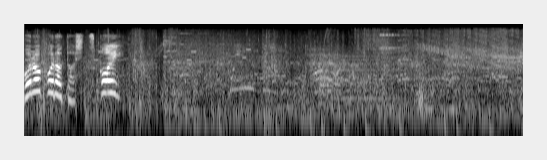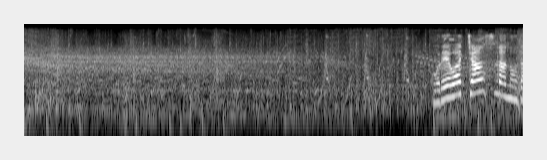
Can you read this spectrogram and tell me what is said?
コロコロとしつこい。これはチャンスなのだ。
